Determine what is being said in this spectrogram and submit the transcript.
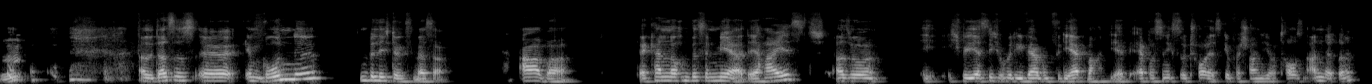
Hm? Also das ist äh, im Grunde ein Belichtungsmesser. Aber der kann noch ein bisschen mehr. Der heißt, also ich will jetzt nicht über die Werbung für die App machen. Die App ist nicht so toll. Es gibt wahrscheinlich auch tausend andere.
